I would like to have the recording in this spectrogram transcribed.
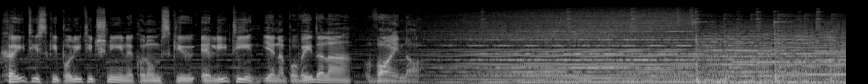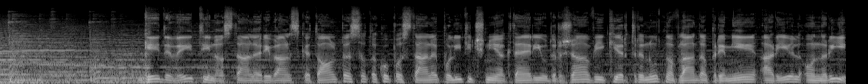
Haitijski politični in ekonomski eliti je napovedala vojno. G9 in ostale rivalske tolpe so tako postale politični akteri v državi, kjer trenutno vlada premijer Ariel Henry,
